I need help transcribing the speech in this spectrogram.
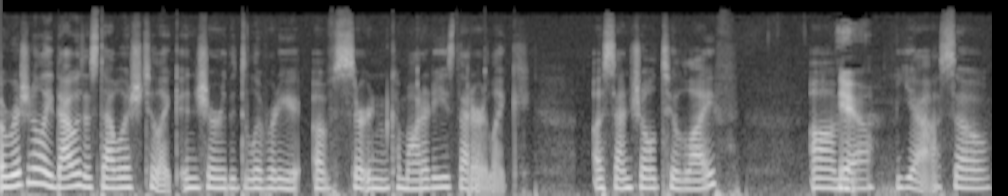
originally that was established to like ensure the delivery of certain commodities that are like essential to life. Um, yeah. Yeah. So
